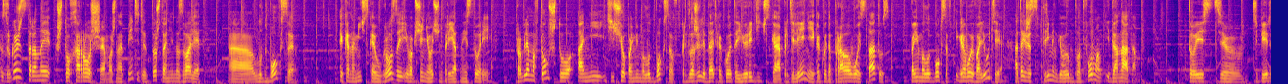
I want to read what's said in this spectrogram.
С другой же стороны, что хорошее можно отметить, это то, что они назвали э, лутбоксы экономической угрозой и вообще не очень приятной историей. Проблема в том, что они еще помимо лутбоксов предложили дать какое-то юридическое определение и какой-то правовой статус, помимо лутбоксов игровой валюте, а также стриминговым платформам и донатам. То есть э, теперь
